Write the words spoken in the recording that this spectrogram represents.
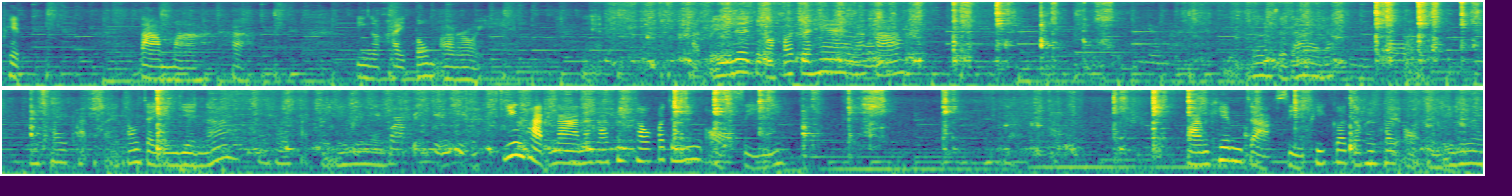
เผ็ดตามมาค่ะกินกับไข่ต้มอร่อยเนี่ยผัดไปเรื่อยๆจนกว่าเขาจะแห้งนะคะ เริ่มจะได้แล้ว อยๆผัดไปต้องใจเย็นๆนะค่อยๆผัดไปเรื่อยความเป็นเหนียวเหนียวๆยิ่งผัดนานนะคะพริกเขาก็จะยิ่งออกสี ความเข้มจากสีพริกก็จะค่อยๆออกมาเรื่อย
